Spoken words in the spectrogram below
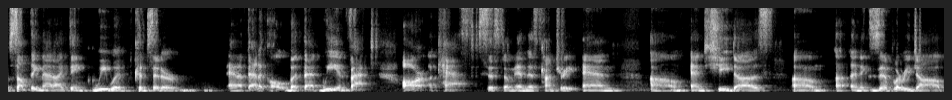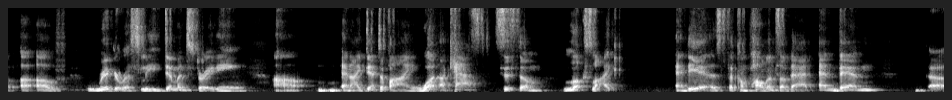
something that I think we would consider antithetical, but that we, in fact, are a caste system in this country. And, um, and she does um, an exemplary job uh, of rigorously demonstrating uh, and identifying what a caste system looks like and is, the components of that, and then uh,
